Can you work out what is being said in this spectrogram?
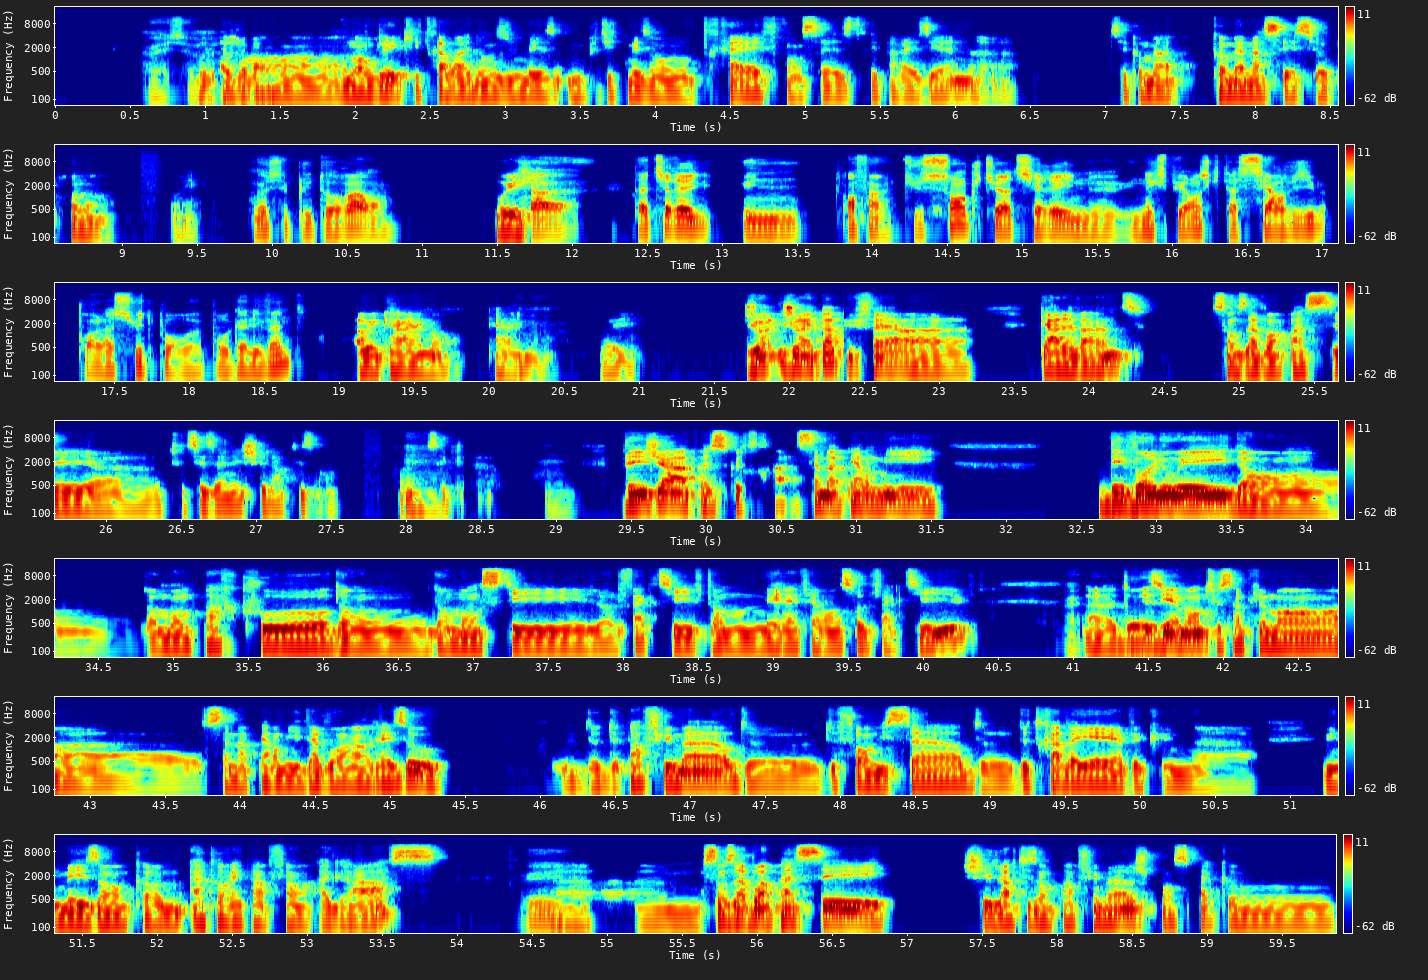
Ouais, vrai. D'avoir un, Anglais qui travaille dans une, maison, une, petite maison très française, très parisienne, euh, c'est quand même, quand même assez surprenant. Ouais. ouais c'est plutôt rare. Hein. Oui. Tu as, tiré une. Enfin, tu sens que tu as tiré une, une expérience qui t'a servi pour la suite pour, pour Gallivant ah oui, carrément, carrément, oui. J'aurais pas pu faire euh, Gallivant sans avoir passé euh, toutes ces années chez l'artisan. Mm. C'est clair. Mm. Déjà parce que ça m'a permis d'évoluer dans, dans mon parcours, dans, dans, mon style olfactif, dans mes références olfactives. Euh, deuxièmement, tout simplement, ça m'a permis d'avoir un réseau de, parfumeurs, de, fournisseurs, de, travailler avec une, euh, une maison comme Accord et Parfum à Grasse. Euh, sans avoir passé chez l'artisan parfumeur, je ne pense pas qu'on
